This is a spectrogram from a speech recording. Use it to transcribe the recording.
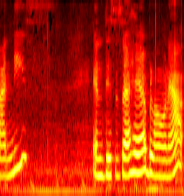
my niece. And this is her hair blown out.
